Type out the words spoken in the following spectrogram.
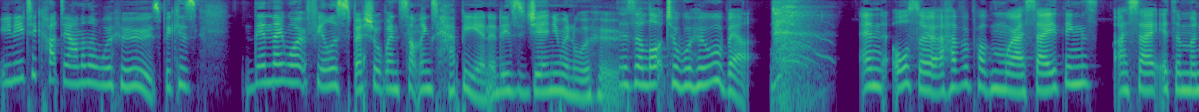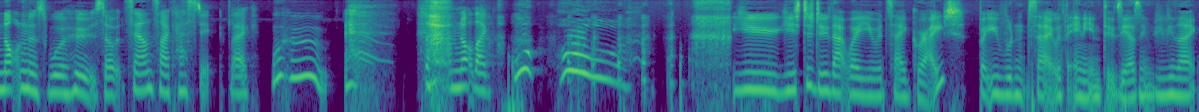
You need to cut down on the woohoos because then they won't feel as special when something's happy and it is a genuine woohoo. There's a lot to woohoo about. and also, I have a problem where I say things, I say it's a monotonous woohoo. So it sounds sarcastic, like woohoo. I'm not like, Woohoo! you used to do that where you would say great, but you wouldn't say it with any enthusiasm. You'd be like,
